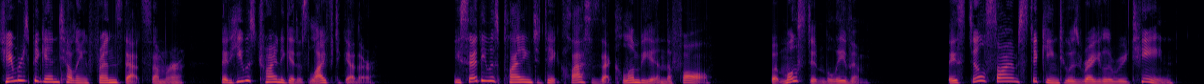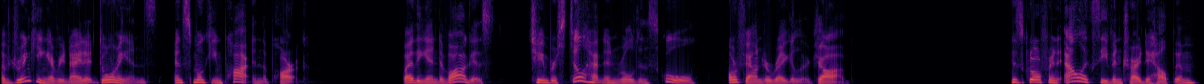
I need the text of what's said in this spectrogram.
Chambers began telling friends that summer that he was trying to get his life together. He said he was planning to take classes at Columbia in the fall, but most didn't believe him. They still saw him sticking to his regular routine of drinking every night at Dorrian's and smoking pot in the park. By the end of August, Chambers still hadn't enrolled in school or found a regular job. His girlfriend Alex even tried to help him,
